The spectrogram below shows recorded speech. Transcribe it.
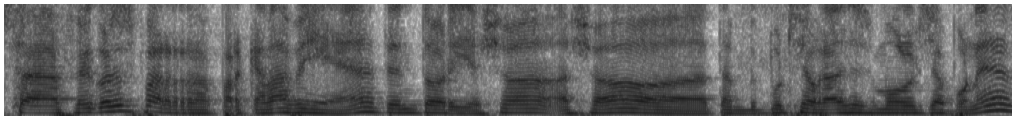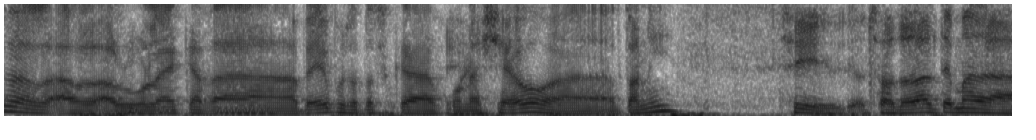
Fer coses per, per quedar bé, eh, Tentori. Això, això eh, també potser a vegades és molt japonès, el, el, el voler quedar bé. Vosaltres que coneixeu, eh, Toni? Sí, sobretot el tema de,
